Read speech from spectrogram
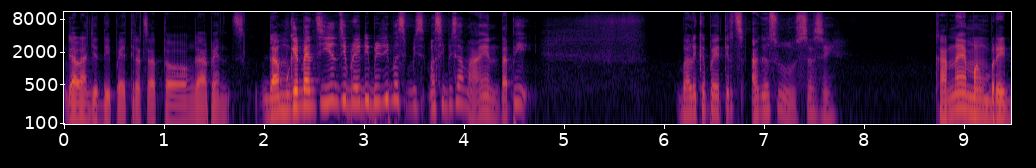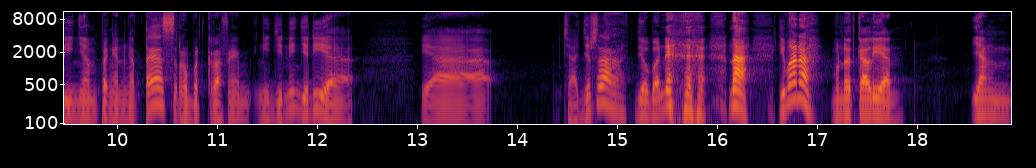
nggak lanjut di Patriots atau nggak pens nggak mungkin pensiun sih Brady Brady masih masih bisa main tapi balik ke Patriots agak susah sih karena emang Brady-nya pengen ngetes Robert Kraft yang ngizinin jadi ya ya Chargers lah jawabannya. Nah gimana menurut kalian yang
